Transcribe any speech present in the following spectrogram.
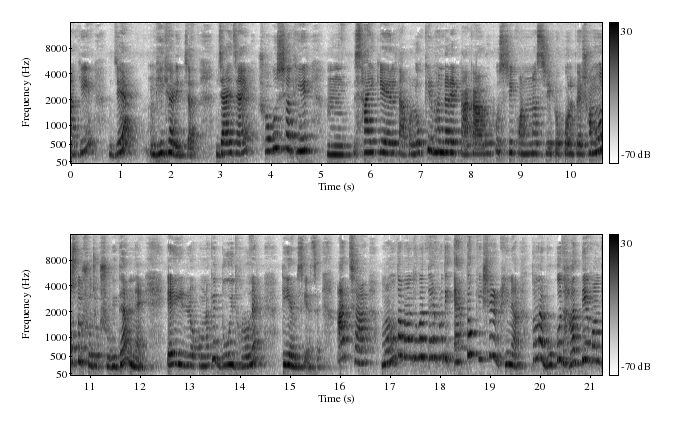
নাকি যে ভিখারির জাত। যায় যায় সবুজ সাথীর সাইকেল, তারপর লক্ষ্মীর ভাণ্ডারের টাকা, রূপশ্রী, কন্যাশ্রী প্রকল্পের সমস্ত সুযোগ সুবিধা নেয়। এই রকম নাকি দুই ধরনের টিএমসি আছে। আচ্ছা মমতা বন্দ্যোপাধ্যায়ের প্রতি এত কিসের ঘৃণা? তোমরা বুকুদ হাত দিয়ে কন্ত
